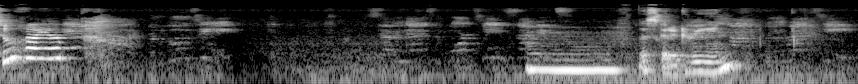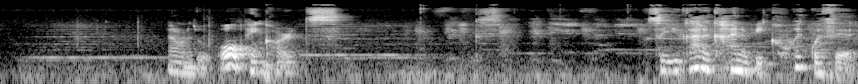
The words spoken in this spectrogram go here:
too high up. Mm, let's get a green. I don't want to do all pink hearts. So you gotta kind of be quick with it.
